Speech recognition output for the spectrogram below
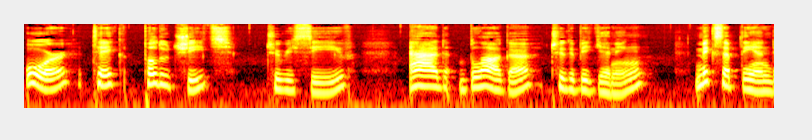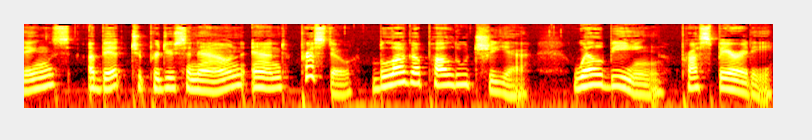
Or take получить, to receive, add blaga to the beginning, Mix up the endings a bit to produce a noun, and presto, blagapaluchia, well being, prosperity,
